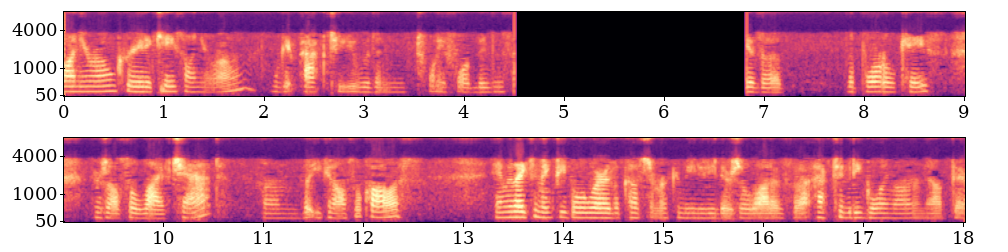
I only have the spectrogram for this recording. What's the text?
on your own, create a case on your own. We'll get back to you within 24 business hours. The, the portal case there's also live chat, um, but you can also call us. And we like to make people aware of the customer community. There's a lot of uh, activity going on out there.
